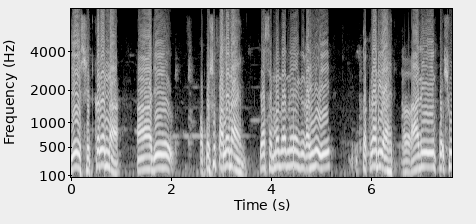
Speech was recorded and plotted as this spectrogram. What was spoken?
जे शेतकऱ्यांना जे पशुपालन आहे त्या संबंधाने काही तक्रारी आहेत. आणि पशु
